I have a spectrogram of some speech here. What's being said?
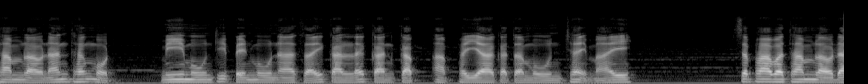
ธรรมเหล่านั้นทั้งหมดมีมูลที่เป็นมูลอาศัยกันและกันกับอัพยากตมูลใช่ไหม สภาวธรรมเหล่าใด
